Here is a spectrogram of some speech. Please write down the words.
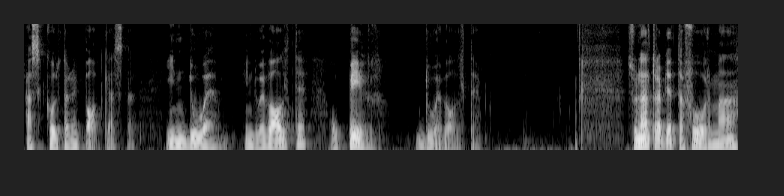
ascoltano il podcast in due, in due volte o per due volte. Su un'altra piattaforma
